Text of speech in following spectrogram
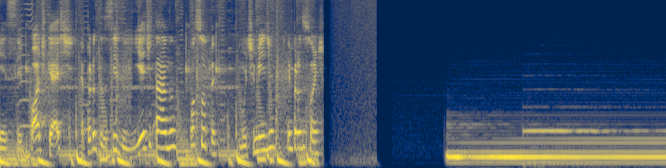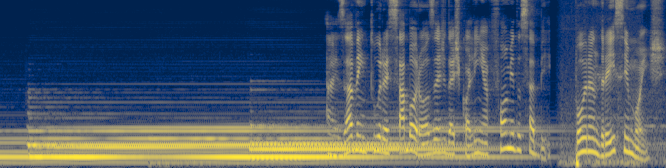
Esse podcast é produzido e editado por Super Multimídia e Produções. As Aventuras Saborosas da Escolinha Fome do Saber, por Andrei Simões.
